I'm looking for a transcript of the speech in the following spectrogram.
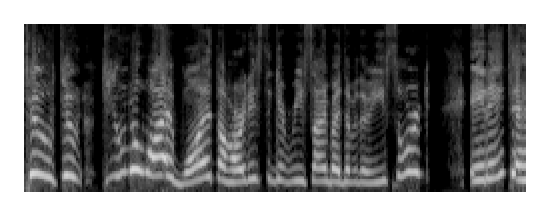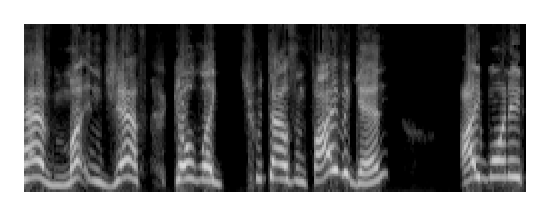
To do do you know why I wanted the Hardys to get re-signed by WWE Sorg? It ain't to have Mutt and Jeff go like 2005 again. I wanted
